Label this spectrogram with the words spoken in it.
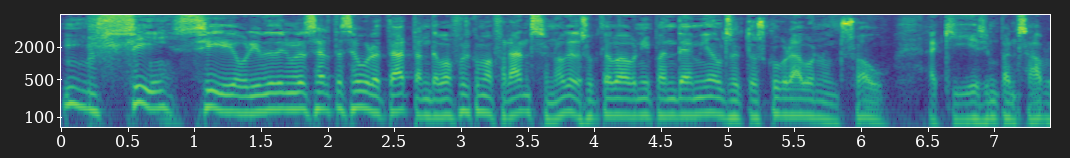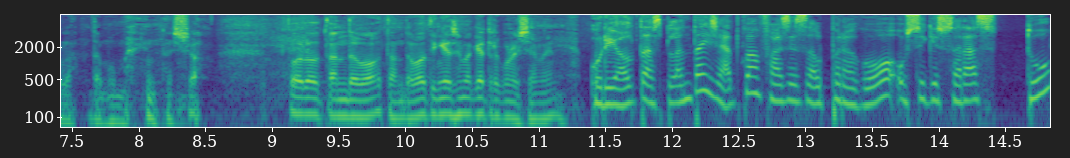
Mm, Sí, sí, hauríem de tenir una certa seguretat, tant de bo fos com a França, no? que de sobte va venir pandèmia i els actors cobraven un sou. Aquí és impensable, de moment, això. Però tant de bo, tant de bo tinguéssim aquest reconeixement. Oriol, t'has plantejat quan facis el pregó, o sigui, seràs tu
